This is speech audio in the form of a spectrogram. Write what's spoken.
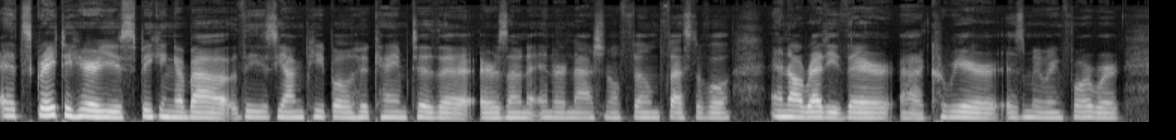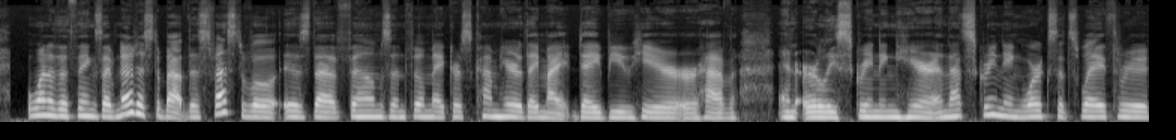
It's great to hear you speaking about these young people who came to the Arizona International Film Festival and already their uh, career is moving forward. One of the things I've noticed about this festival is that films and filmmakers come here, they might debut here or have an early screening here, and that screening works its way through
